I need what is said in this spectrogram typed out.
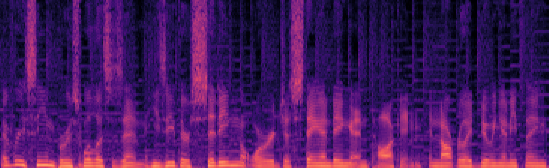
Every scene Bruce Willis is in, he's either sitting or just standing and talking and not really doing anything.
